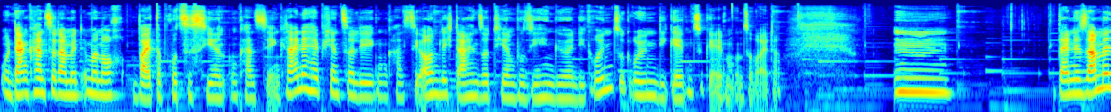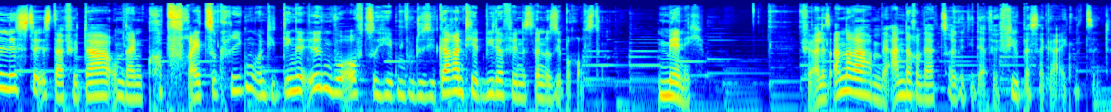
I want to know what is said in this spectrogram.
Und dann kannst du damit immer noch weiter prozessieren und kannst sie in kleine Häppchen zerlegen, kannst sie ordentlich dahin sortieren, wo sie hingehören. Die grünen zu grünen, die gelben zu gelben und so weiter. Mm, deine Sammelliste ist dafür da, um deinen Kopf freizukriegen und die Dinge irgendwo aufzuheben, wo du sie garantiert wiederfindest, wenn du sie brauchst. Mehr nicht. Für alles andere haben wir andere Werkzeuge, die dafür viel besser geeignet sind.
